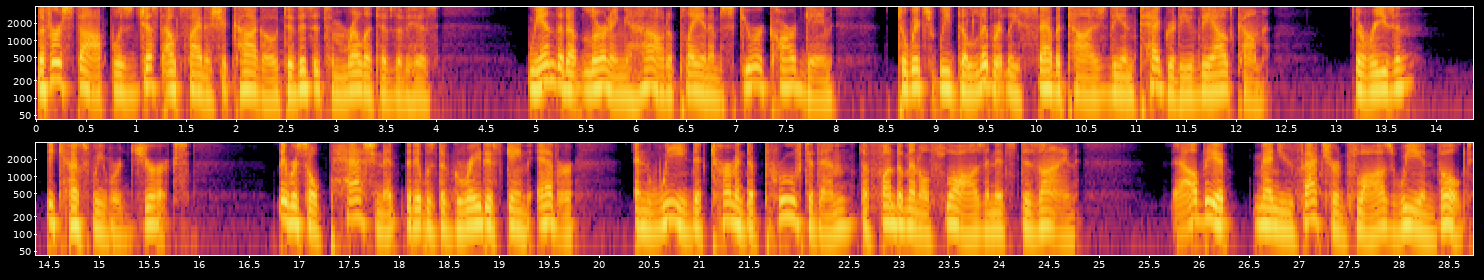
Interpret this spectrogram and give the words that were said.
The first stop was just outside of Chicago to visit some relatives of his we ended up learning how to play an obscure card game to which we deliberately sabotaged the integrity of the outcome. The reason? Because we were jerks. They were so passionate that it was the greatest game ever, and we determined to prove to them the fundamental flaws in its design. Albeit manufactured flaws we invoked,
